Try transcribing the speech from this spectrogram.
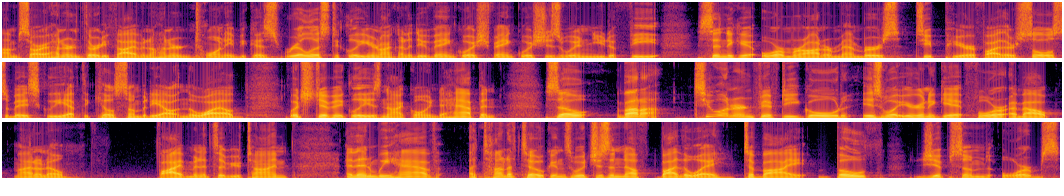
I'm sorry, 135 and 120 because realistically, you're not going to do Vanquish. Vanquish is when you defeat Syndicate or Marauder members to purify their souls. So basically, you have to kill somebody out in the wild, which typically is not going to happen. So about a 250 gold is what you're going to get for about, I don't know, five minutes of your time. And then we have a ton of tokens, which is enough, by the way, to buy both gypsum orbs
